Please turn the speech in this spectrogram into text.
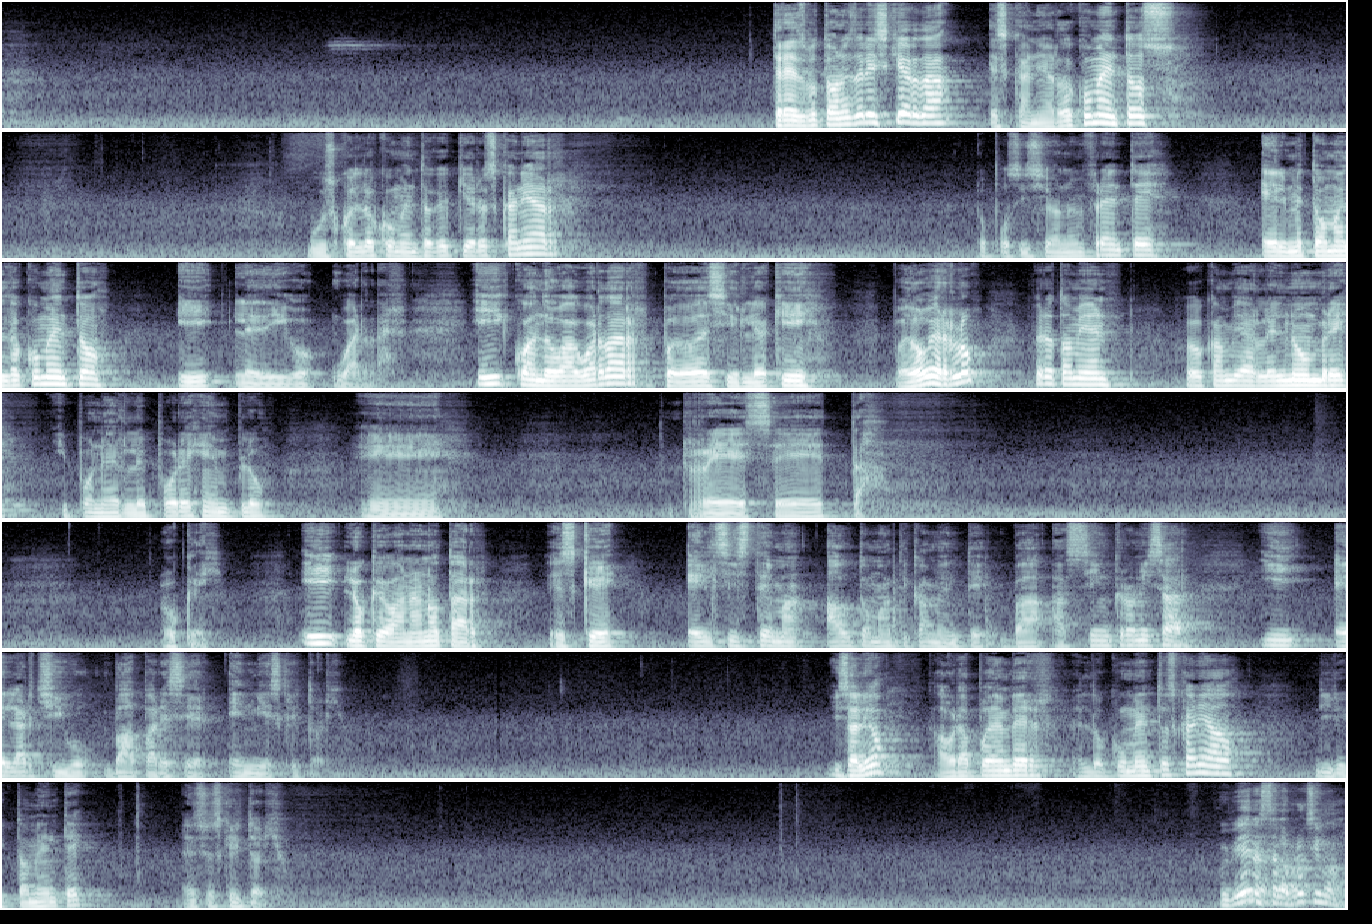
tres botones de la izquierda, escanear documentos, busco el documento que quiero escanear, lo posiciono enfrente, él me toma el documento y le digo guardar. Y cuando va a guardar, puedo decirle aquí, puedo verlo, pero también puedo cambiarle el nombre y ponerle, por ejemplo, eh, receta. Ok. Y lo que van a notar es que el sistema automáticamente va a sincronizar y el archivo va a aparecer en mi escritorio. Y salió. Ahora pueden ver el documento escaneado directamente en su escritorio. Muy bien, hasta la próxima.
